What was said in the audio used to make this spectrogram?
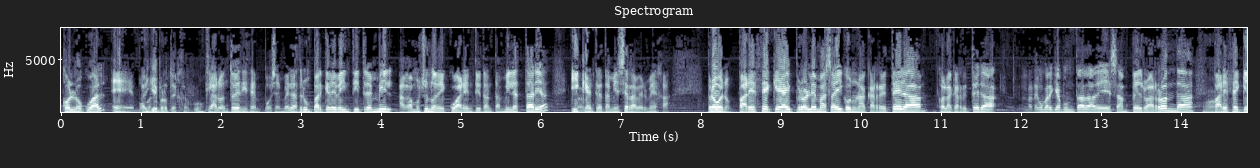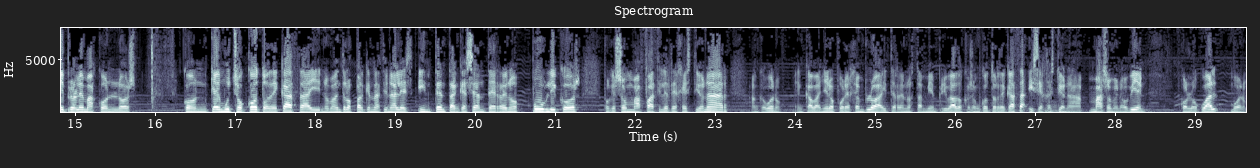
Con lo cual, eh, Hay bueno, que protegerlo. Claro, entonces dicen, pues en vez de hacer un parque de 23.000, hagamos uno de 40 y tantas mil hectáreas y que entre también Sierra Bermeja. Pero bueno, parece que hay problemas ahí con una carretera, con la carretera la tengo por aquí apuntada de San Pedro a Ronda, Ah. parece que hay problemas con los con que hay mucho coto de caza y normalmente los parques nacionales intentan que sean terrenos públicos porque son más fáciles de gestionar, aunque bueno, en Cabañeros por ejemplo hay terrenos también privados que son cotos de caza y se gestiona más o menos bien, con lo cual, bueno,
